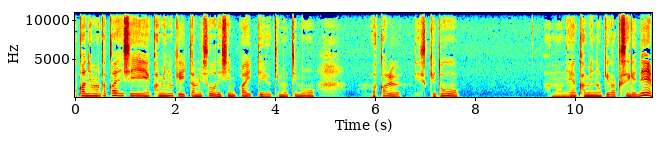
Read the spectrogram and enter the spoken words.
お金も高いし髪の毛傷みそうで心配っていう気持ちもわかるですけどあのね髪の毛がくせ毛で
